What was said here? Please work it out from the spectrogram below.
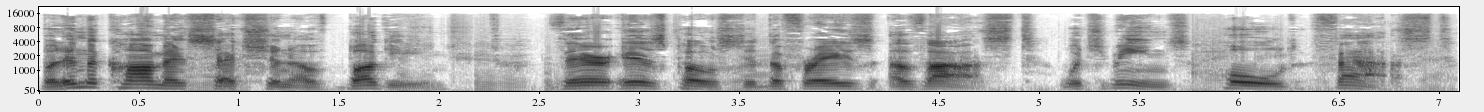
but in the comments section of Buggy, there is posted the phrase avast, which means hold fast.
